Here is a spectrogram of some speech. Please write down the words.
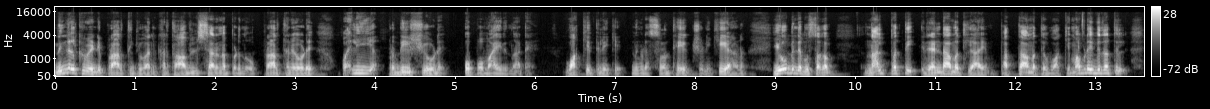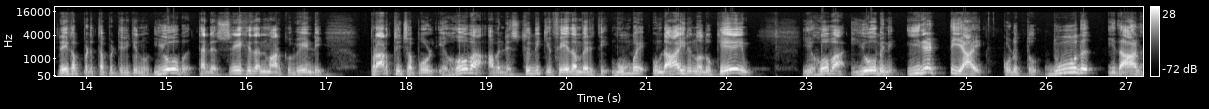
നിങ്ങൾക്ക് വേണ്ടി പ്രാർത്ഥിക്കുവാൻ കർത്താവിൽ ശരണപ്പെടുന്നു. പ്രാർത്ഥനയോടെ വലിയ പ്രതീക്ഷയോടെ ഒപ്പമായിരുന്നാട്ടെ. വാക്യത്തിലേക്ക് നിങ്ങളുടെ ശ്രദ്ധയെ ക്ഷണിക്കുകയാണ്. യോബിന്റെ പുസ്തകം നാൽപ്പത്തി രണ്ടാമധ്യായം പത്താമത്തെ വാക്യം. അവിടെ വിധത്തിൽ രേഖപ്പെടുത്തപ്പെട്ടിരിക്കുന്നു. യോബ് തന്റെ സ്നേഹിതന്മാർക്ക് വേണ്ടി പ്രാർത്ഥിച്ചപ്പോൾ യഹോവ അവന്റെ സ്ഥിതിക്ക് ഭേദം വരുത്തി മുമ്പേ ഉണ്ടായിരുന്നതൊക്കെയും യഹോവ യോബിന് ഇരട്ടിയായി കൊടുത്തു. ദൂത് ഇതാണ്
